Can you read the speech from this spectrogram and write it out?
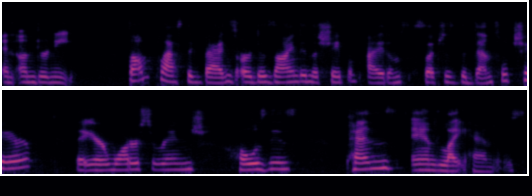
and underneath. Some plastic bags are designed in the shape of items such as the dental chair, the air water syringe, hoses, pens, and light handles.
